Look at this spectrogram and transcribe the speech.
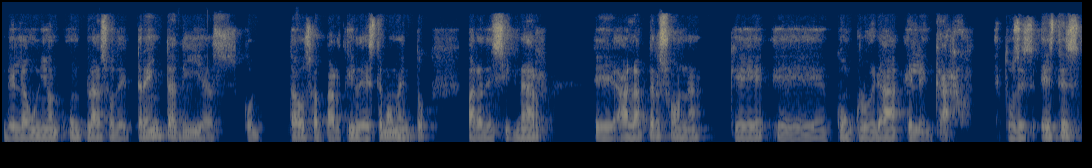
de la Unión un plazo de 30 días contados a partir de este momento para designar eh, a la persona que eh, concluirá el encargo. Entonces, este es,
